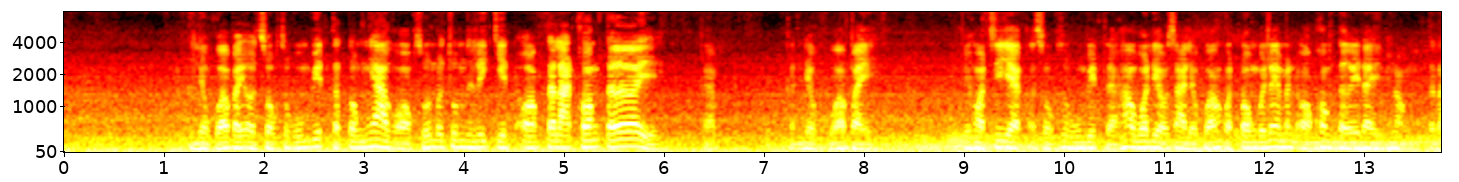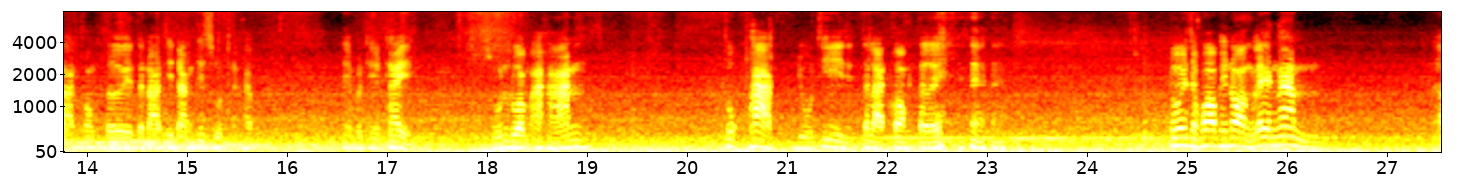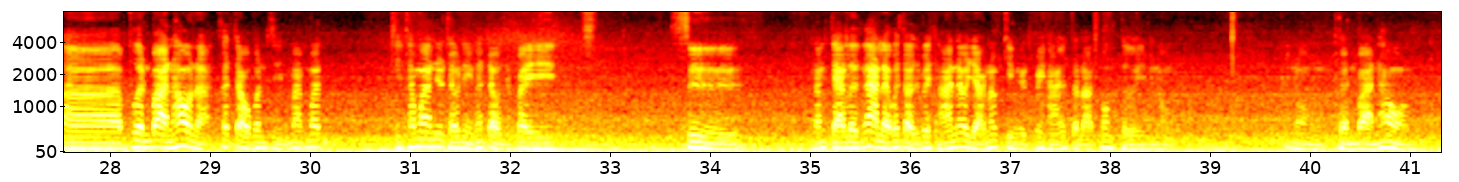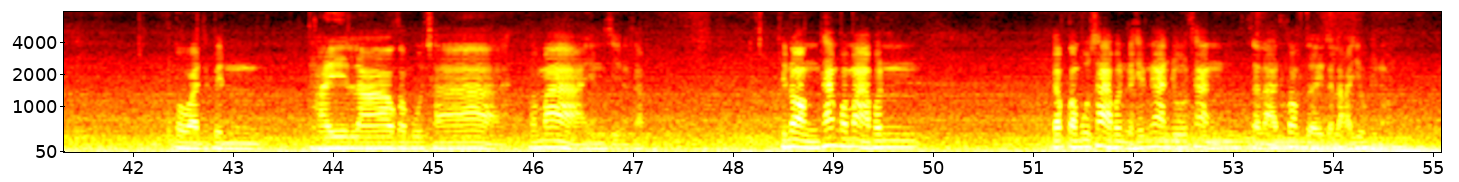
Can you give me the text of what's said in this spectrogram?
เลี้ยวขวาไปอโศกสุขุมวิทแต่ตรงยาวก็ออกศูนย์ประชุมเศรษฐกิจออกตลาดคลองเตยครับกันเลี้ยวขวาไปไปฮอดที่แยกอโศกสุขุมวิทแต่เฮาบ่เลี้ยวซ้ายเลี้ยวขวาก็ตรงไปเลยมันออกคลองเตยได้พี่น้องตลาดคลองเตยตลาดที่ดังที่สุดนะครับ ในประเทศไทย ศูนย์รวมอาหาร ทุกภาคอยู่ที่ตลาดคลองเตย โดยเฉพาะพี่น้องแรงงานเพื่อนบ้านเฮาน่ะเขาเจ้าพันสิมากมาที่ทำงานอยู่แถวนี้เขาเจ้าจะไปซื้อหลังจากเลิกงานแล้วเขาเจ้าจะไปหาแนวอย่างแนวกินก็ไปหาตลาดคลองเตยพี่น้องพี่น้องเพื่อนบ้านเฮาเพราะว่าจะเป็นไทยลาวกัมพูชาพม่าอย่างนี้นะครับ พี่น้องทางพม่าเพิ่นกับกัมพูชาเพิ่นก็เฮ็ดงานอยู่ทางตลาดคลองเตยตลาดอยู่พี่น้อง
